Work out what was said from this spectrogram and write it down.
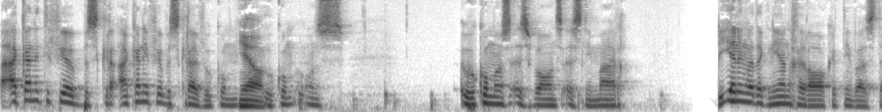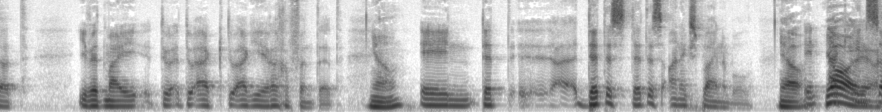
ek kan net nie vir jou beskryf ek kan nie vir jou beskryf hoekom Ja. hoekom ons hoekom ons is waar ons is nie maar die een ding wat ek nie aan geraak het nie was dat jy weet my toe toe ek toe ek die Here gevind het ja. en dit eh, dit is dit is unexplainable Ja. En ja, ek en ja, sy-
